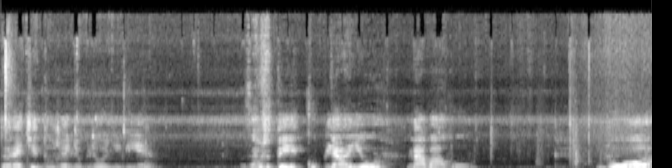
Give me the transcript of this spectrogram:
До речі, дуже люблю олів'є. Завжди купляю на вагу. Бо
